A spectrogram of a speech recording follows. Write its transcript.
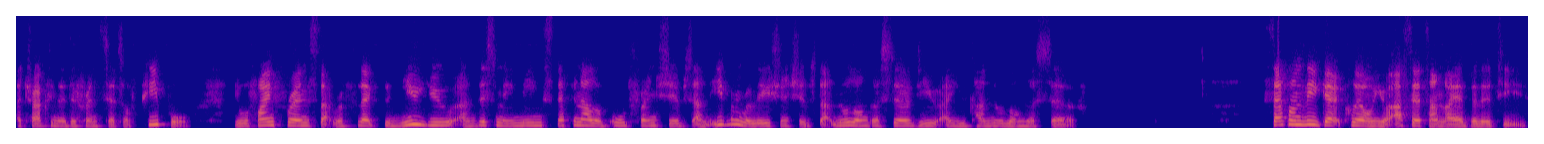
attracting a different set of people. You will find friends that reflect the new you, and this may mean stepping out of old friendships and even relationships that no longer serve you and you can no longer serve. Secondly, get clear on your assets and liabilities.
